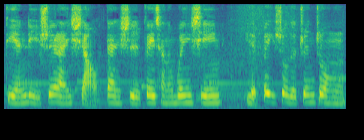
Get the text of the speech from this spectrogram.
典礼虽然小，但是非常的温馨，也备受的尊重。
